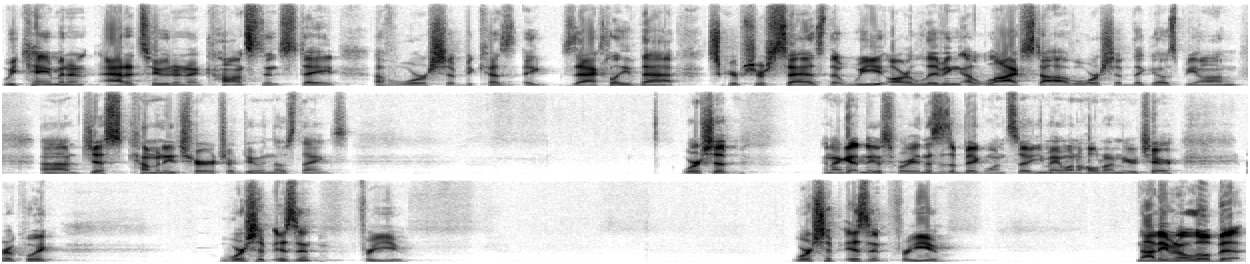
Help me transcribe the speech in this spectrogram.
We came in an attitude and a constant state of worship because exactly that Scripture says that we are living a lifestyle of worship that goes beyond uh, just coming to church or doing those things. Worship, and I got news for you, and this is a big one, so you may want to hold on to your chair real quick. Worship isn't for you. Worship isn't for you. Not even a little bit.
